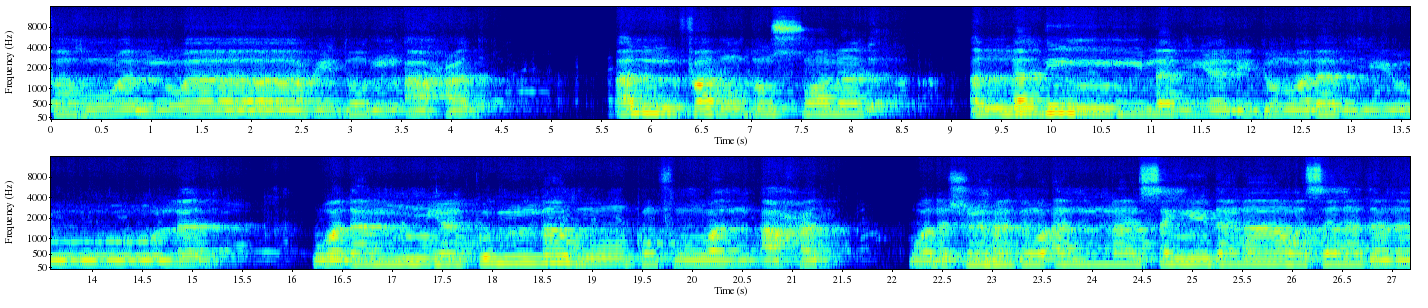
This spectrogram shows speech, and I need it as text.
فهو الواحد الأحد الفرد الصمد الذي لم يلد ولم كفوا أحد ونشهد أن سيدنا وسندنا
